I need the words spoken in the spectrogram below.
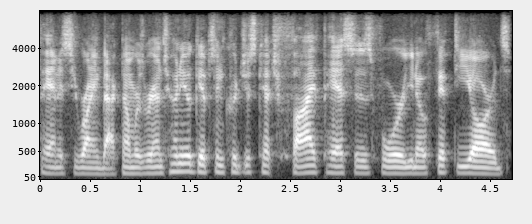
fantasy running back numbers where Antonio Gibson could just catch five passes for, you know, 50 yards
